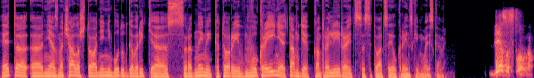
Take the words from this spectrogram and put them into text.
это э, не означало, что они не будут говорить э, с родными, которые в Украине, там, где контролируется ситуация украинскими войсками. Безусловно,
